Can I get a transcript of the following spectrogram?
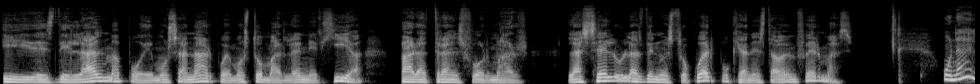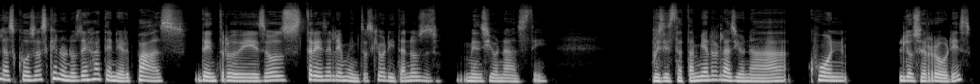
y desde el alma podemos sanar, podemos tomar la energía para transformar las células de nuestro cuerpo que han estado enfermas. Una de las cosas que no nos deja tener paz dentro de esos tres elementos que ahorita nos mencionaste, pues está también relacionada con los errores.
